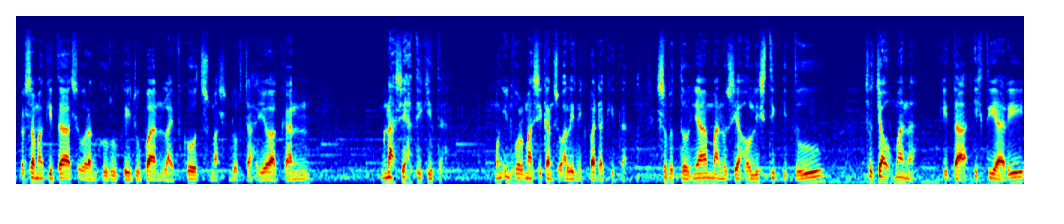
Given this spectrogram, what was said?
Bersama kita seorang guru kehidupan, life coach Mas Nur Cahyo akan menasihati kita, menginformasikan soal ini kepada kita. Sebetulnya manusia holistik itu sejauh mana kita ikhtiari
